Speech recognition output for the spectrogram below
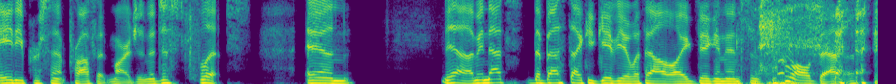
80% profit margin. It just flips. And yeah, I mean, that's the best I could give you without like digging into some old data.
